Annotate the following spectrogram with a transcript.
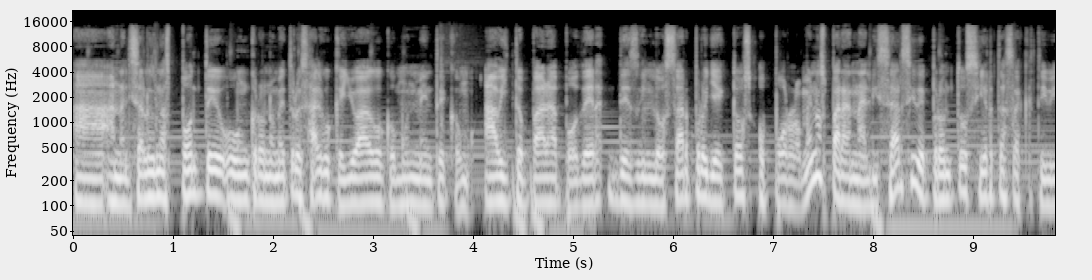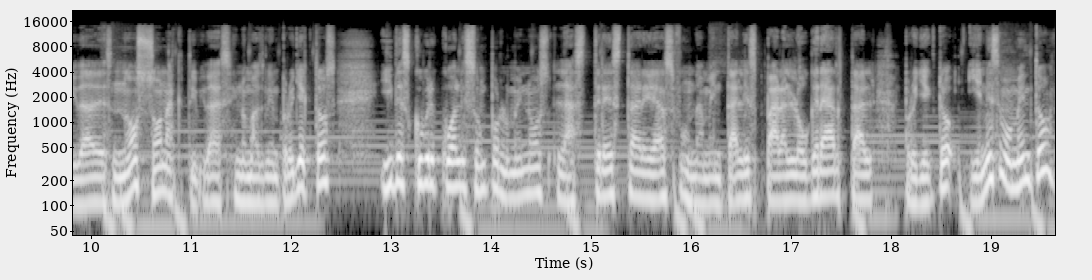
a analizarlos más. Ponte un cronómetro, es algo que yo hago comúnmente como hábito para poder desglosar proyectos o por lo menos para analizar si de pronto ciertas actividades no son actividades sino más bien proyectos y descubrir cuáles son por lo menos las tres tareas fundamentales para lograr tal proyecto y en ese momento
